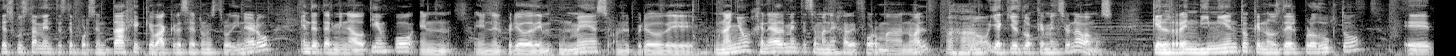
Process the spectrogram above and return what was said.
Es justamente este porcentaje que va a crecer nuestro dinero en determinado tiempo, en, en el periodo de un mes o en el periodo de un año. Generalmente se maneja de forma anual, Ajá. ¿no? Y aquí es lo que mencionábamos, que el rendimiento que nos dé el producto eh,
